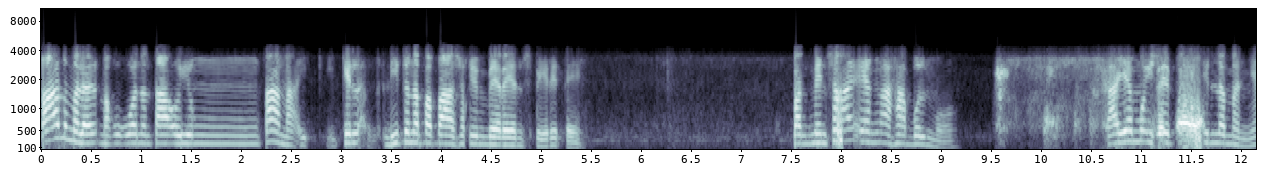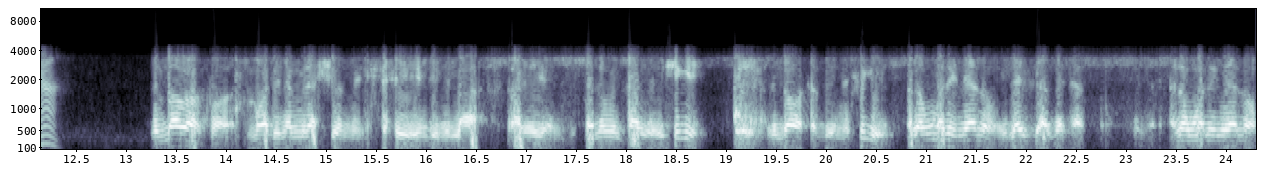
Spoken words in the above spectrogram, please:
Paano mala- makukuha ng tao yung tama? Dito na papasok yung Berean spirit eh. Pag mensahe ang ahabol mo, kaya mo i-separate yung laman niya. Halimbawa ko, mga denominasyon eh, kasi hindi nila kaya yan. Tanungin tayo, sige. Halimbawa sabihin, eh, sige, anong mali ni ano? Elijah, ganyan. Anong mali ni ano?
